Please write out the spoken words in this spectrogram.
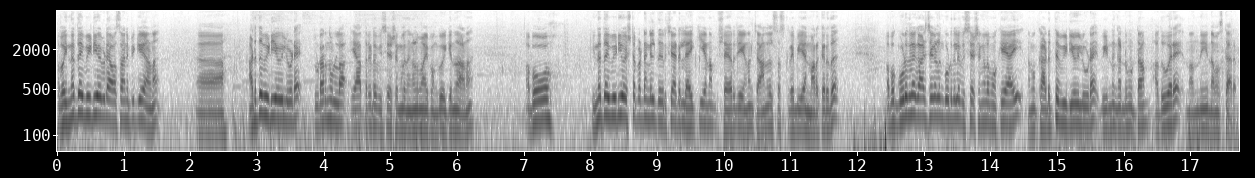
അപ്പോൾ ഇന്നത്തെ വീഡിയോ ഇവിടെ അവസാനിപ്പിക്കുകയാണ്. അടുത്ത വീഡിയോയിലൂടെ തുടർന്നുള്ള യാത്രയുടെ വിശേഷങ്ങൾ നിങ്ങളുമായി പങ്കുവയ്ക്കുന്നതാണ്. അപ്പോൾ ഇന്നത്തെ വീഡിയോ ഇഷ്ടപ്പെട്ടെങ്കിൽ തീർച്ചയായിട്ടും ലൈക്ക് ചെയ്യണം ഷെയർ ചെയ്യണം ചാനൽ സബ്സ്ക്രൈബ് ചെയ്യാൻ മറക്കരുത്. അപ്പോൾ കൂടുതൽ കാഴ്ചകളും കൂടുതൽ വിശേഷങ്ങളും ഒക്കെയായി നമുക്ക് അടുത്ത വീഡിയോയിലൂടെ വീണ്ടും കണ്ടുമുട്ടാം. അതുവരെ നന്ദി നമസ്കാരം.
